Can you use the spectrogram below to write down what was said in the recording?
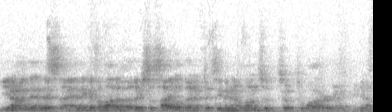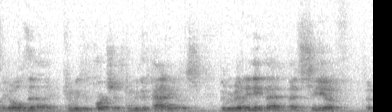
You know, and then this, I think it's a lot of other societal benefits, even in alone to, to, to water. You know, the old, uh, can we do porches, can we do patios? Do we really need that, that sea of, of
